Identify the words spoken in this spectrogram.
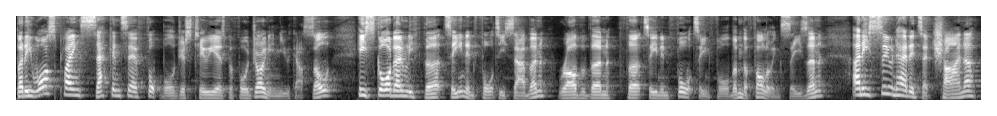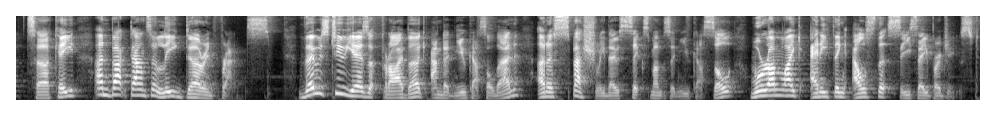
but he was playing second tier football just two years before joining Newcastle. He scored only 13 in 47, rather than 13 in 14 for them the following season, and he soon headed to China, Turkey, and back down to Ligue 2 in France. Those two years at Freiburg and at Newcastle then, and especially those six months at Newcastle, were unlike anything else that Cisse produced.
